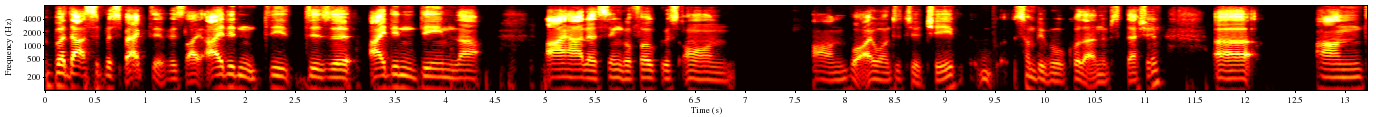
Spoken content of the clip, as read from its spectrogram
but that's the perspective it's like i didn't de- desert i didn't deem that I had a single focus on on what I wanted to achieve. Some people will call that an obsession. Uh, and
